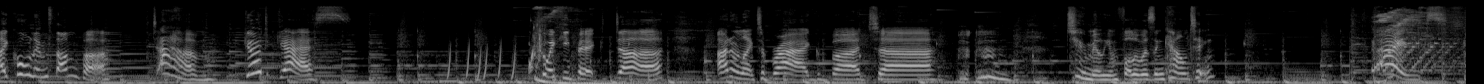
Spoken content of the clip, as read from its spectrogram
I call him Thumper. Damn, good guess. Quickie pick, duh. I don't like to brag, but, uh, 2 million followers and counting. Thanks!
